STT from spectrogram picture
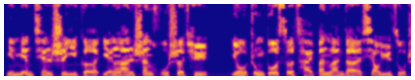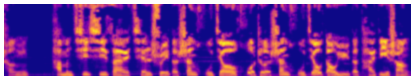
您面前是一个沿岸珊瑚社区，由众多色彩斑斓的小鱼组成。它们栖息在浅水的珊瑚礁或者珊瑚礁岛屿的台地上，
